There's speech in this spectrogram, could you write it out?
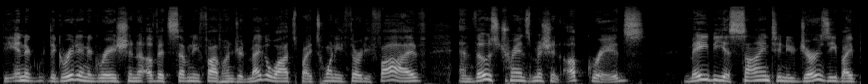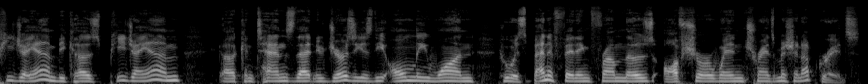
the, integ- the grid integration of its 7,500 megawatts by 2035, and those transmission upgrades may be assigned to New Jersey by PJM because PJM uh, contends that New Jersey is the only one who is benefiting from those offshore wind transmission upgrades.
